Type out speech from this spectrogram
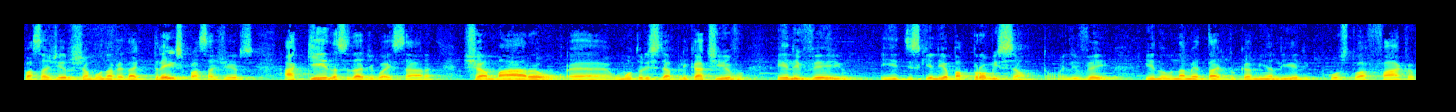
passageiro chamou, na verdade, três passageiros aqui da cidade de Guaiçara, chamaram é, o motorista de aplicativo, ele veio e disse que ele ia para promissão. Então ele veio e no, na metade do caminho ali ele encostou a faca,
